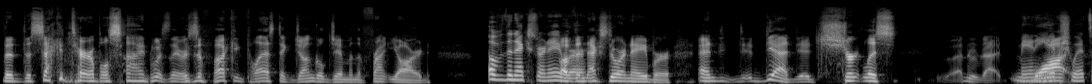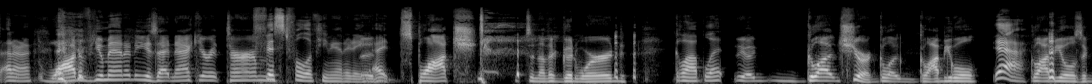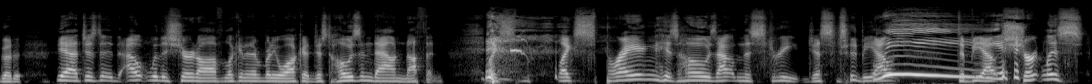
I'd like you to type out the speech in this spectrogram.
the the second terrible sign was there was a fucking plastic jungle gym in the front yard of the next door neighbor. of the next door neighbor, and uh, yeah, shirtless. Manny wad, Ipschwitz. I don't know. wad of humanity is that an accurate term? Fistful of humanity. Uh, I, splotch. it's another good word. globlet. Uh, glo- sure, glo- globule. Yeah. globules a good yeah just uh, out with his shirt off looking at everybody walking just hosing down nothing like like spraying his hose out in the street just to be out Whee! to be out shirtless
